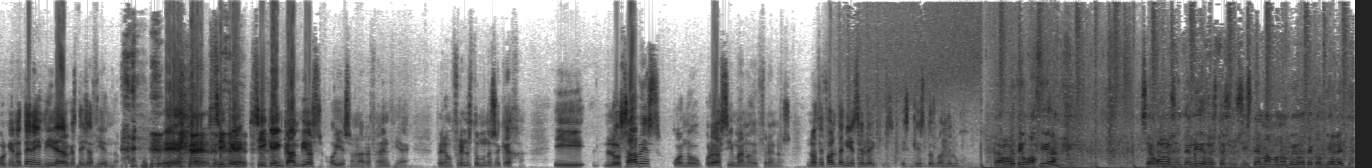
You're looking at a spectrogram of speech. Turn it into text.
Porque no tenéis ni idea de lo que estáis haciendo. Eh, sí, que, sí que en cambios, oye, son la referencia, ¿eh? pero en frenos todo el mundo se queja. Y lo sabes cuando pruebas sin mano de frenos. No hace falta ni SLX, es que estos van de lujo. La amortiguación, según los entendidos, esto es un sistema monopivote con violeta,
